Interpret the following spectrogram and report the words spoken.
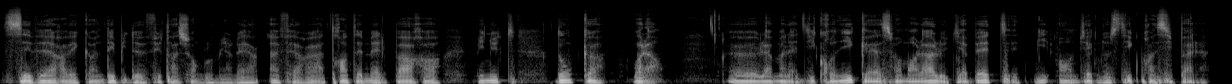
sévère avec un débit de filtration glomérulaire inférieur à 30 ml par euh, minute. Donc voilà, la maladie chronique, à ce moment-là, le diabète est mis en diagnostic principal.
